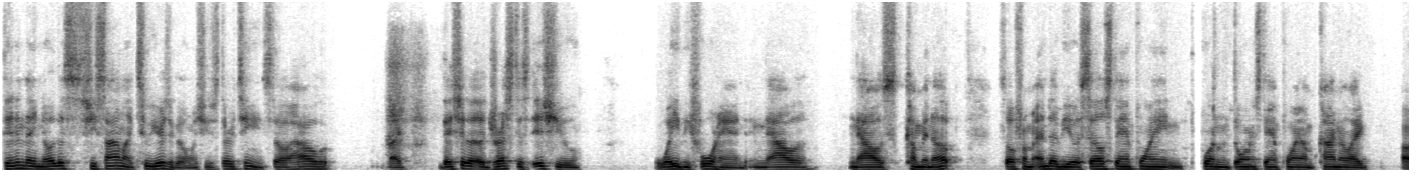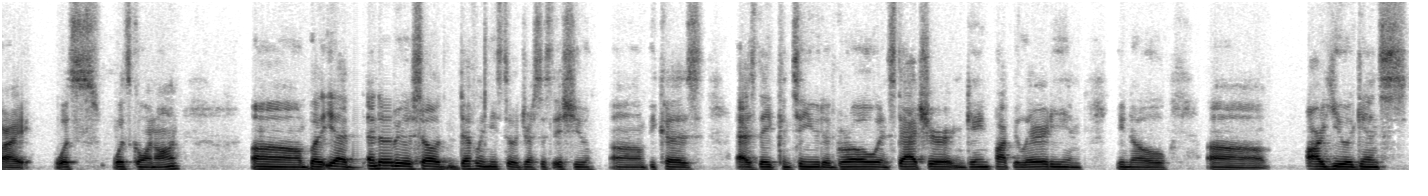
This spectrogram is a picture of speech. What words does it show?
didn't they know this? She signed like two years ago when she was 13. So how, like, they should have addressed this issue way beforehand, and now now it's coming up. So from NWSL standpoint, Portland Thorn standpoint, I'm kind of like, all right, what's what's going on? Um, but yeah, NWSL definitely needs to address this issue um, because as they continue to grow in stature and gain popularity, and you know, um, argue against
